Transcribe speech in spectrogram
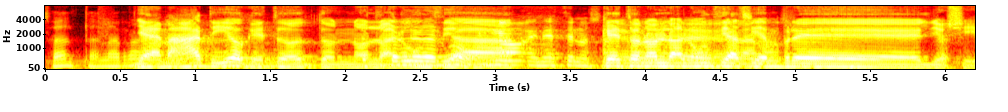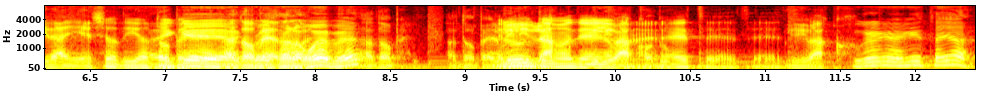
Salta la rama. Y además, tío, que esto, esto nos lo ¿Este es anuncia. No, en este no Que sale, esto nos lo este anuncia siempre el Yoshida y eso, tío. A Hay tope. que a tope, a actualizar la tope, web, ¿eh? A tope, a tope. El Billy último Bla- tiene Billy que Vasco, tú. Este, este, este. Billy Vasco. ¿Tú crees que aquí está ya?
